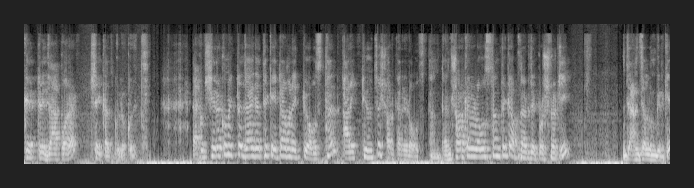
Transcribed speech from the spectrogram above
ক্ষেত্রে যা করার, সেই কাজগুলো করেছি। এখন সেরকম একটা জায়গা থেকে এটা আমার একটি অবস্থান, আরেকটি হচ্ছে সরকারের অবস্থান। সরকারের অবস্থান থেকে আপনার যে প্রশ্নটি জাহান আলমগীরকে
